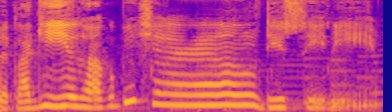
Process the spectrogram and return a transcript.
Balik lagi sama aku Michelle di sini.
